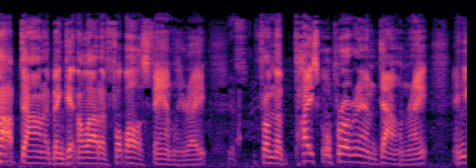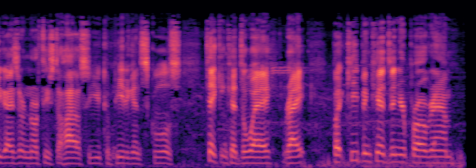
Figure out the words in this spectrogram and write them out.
Top down, I've been getting a lot of football as family, right? Yes. From the high school program down, right? And you guys are in Northeast Ohio, so you compete against schools taking kids away, right? But keeping kids in your program,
